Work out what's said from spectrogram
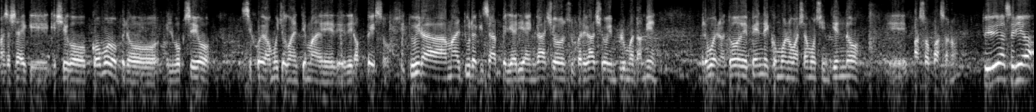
más allá de que, llego cómodo, pero el boxeo se juega mucho con el tema de, los pesos. Si tuviera más altura quizás pelearía en gallo, super gallo, en pluma también. Pero bueno, todo depende de cómo nos vayamos sintiendo paso a paso, ¿no? Tu idea sería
